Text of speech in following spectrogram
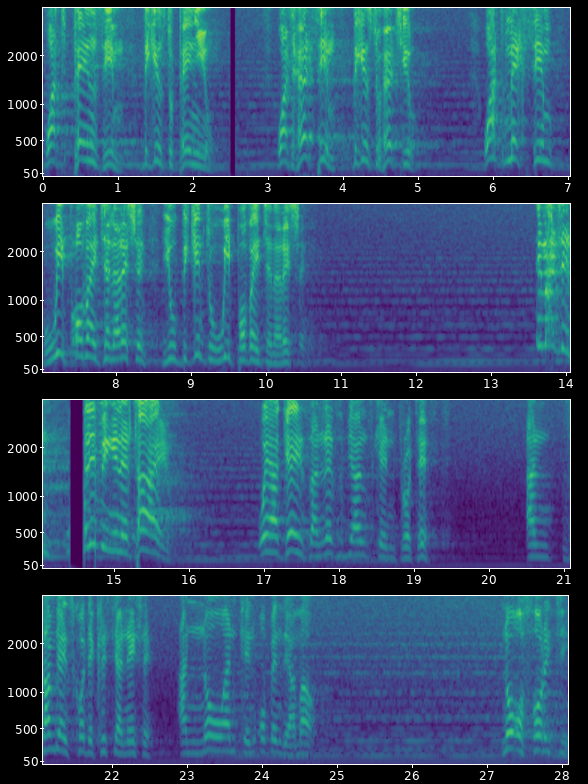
What pains him begins to pain you. What hurts him begins to hurt you. What makes him weep over a generation, you begin to weep over a generation. Imagine living in a time where gays and lesbians can protest. And Zambia is called a Christian nation, and no one can open their mouth. No authority.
